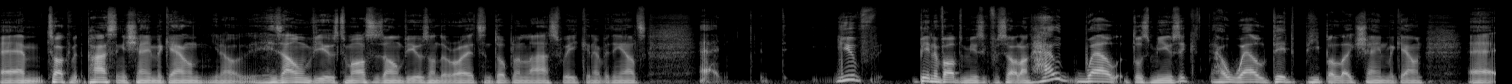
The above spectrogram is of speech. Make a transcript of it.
Um, talking about the passing of Shane MacGowan, you know his own views, Tomas's own views on the riots in Dublin last week and everything else. Uh, you've been involved in music for so long. How well does music, how well did people like Shane MacGowan uh,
